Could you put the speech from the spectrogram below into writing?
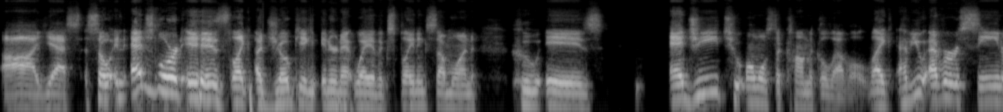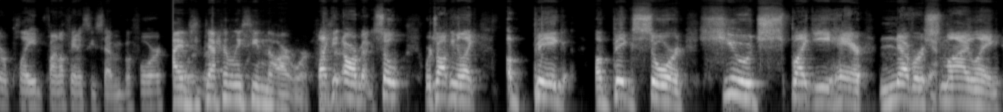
Ah, yes. So an edge lord is like a joking internet way of explaining someone who is edgy to almost a comical level. Like, have you ever seen or played Final Fantasy VII before? i've definitely seen the artwork like the sure. armor. So we're talking like a big, a big sword, huge spiky hair, never Yeah. smiling.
